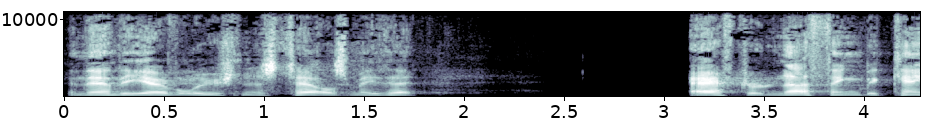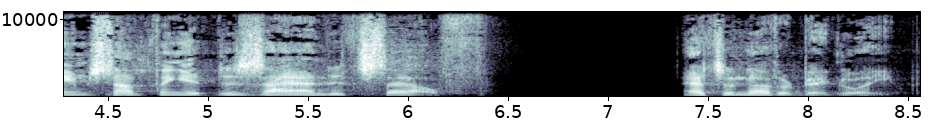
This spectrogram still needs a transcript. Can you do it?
And then the evolutionist tells me that after nothing became something, it designed itself. That's another big leap.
